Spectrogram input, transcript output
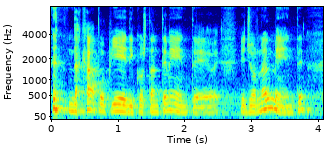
da capo a piedi costantemente e giornalmente,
